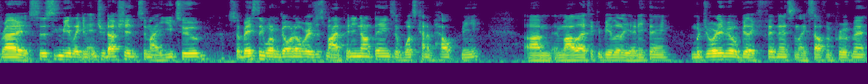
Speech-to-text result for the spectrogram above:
Right. So this is gonna be like an introduction to my YouTube. So basically, what I'm going over is just my opinion on things and what's kind of helped me um, in my life. It could be literally anything. Majority of it will be like fitness and like self improvement,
